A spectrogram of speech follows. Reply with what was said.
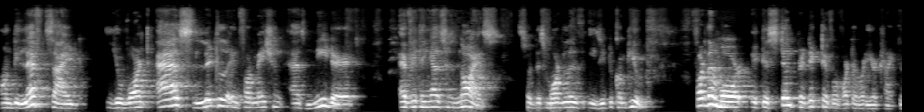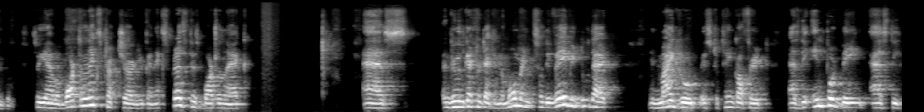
On the left side, you want as little information as needed. Everything else is noise. So this model is easy to compute. Furthermore, it is still predictive of whatever you're trying to do. So you have a bottleneck structure. You can express this bottleneck as, and we will get to that in a moment. So the way we do that in my group is to think of it as the input being as the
